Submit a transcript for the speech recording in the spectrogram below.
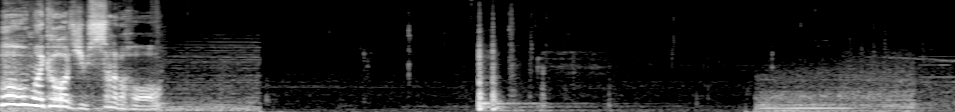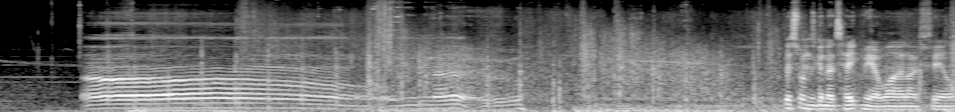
Oh my god, you son of a whore! Oh no. This one's gonna take me a while, I feel.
